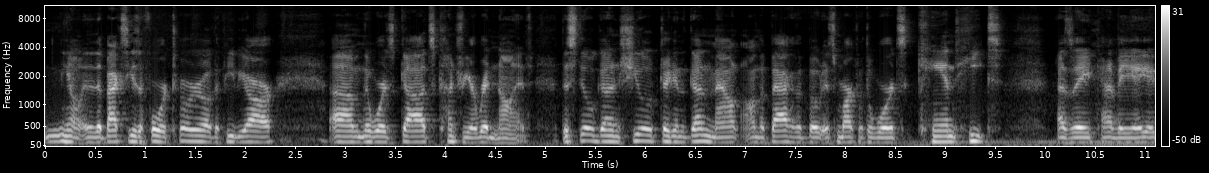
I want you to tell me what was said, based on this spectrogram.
you know the backseat is a forward tour of the PBR. Um, the words "God's country" are written on it. The steel gun shield taking the gun mount on the back of the boat is marked with the words "Canned Heat." as a kind of a, a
